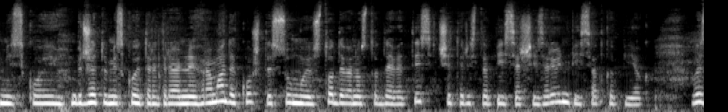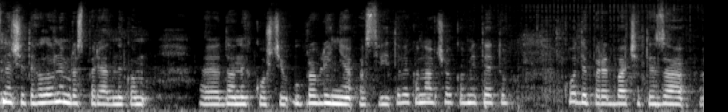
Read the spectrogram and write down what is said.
міської бюджету міської територіальної громади кошти сумою 199 тисяч 456 гривень 50 копійок. Визначити головним розпорядником е, даних коштів управління освіти виконавчого комітету. Коди передбачити за е,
